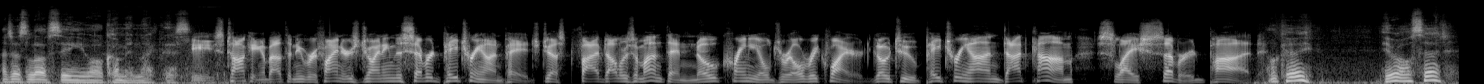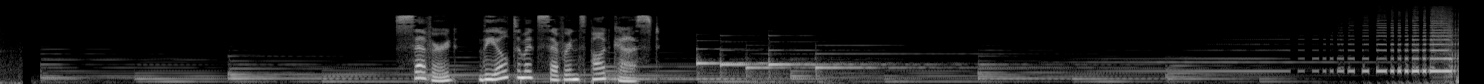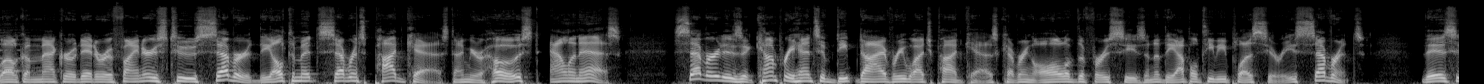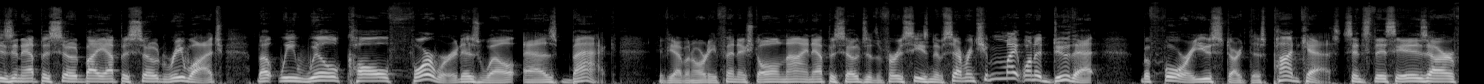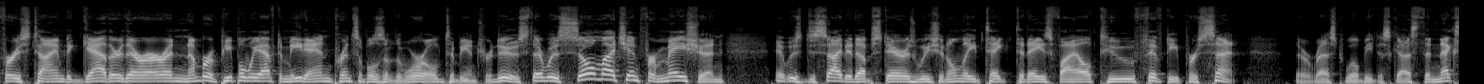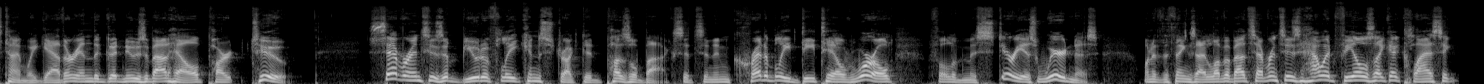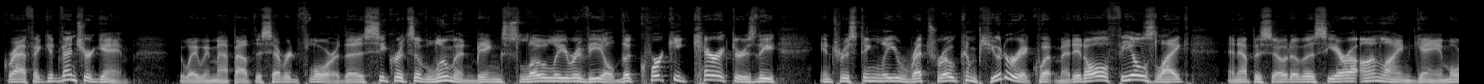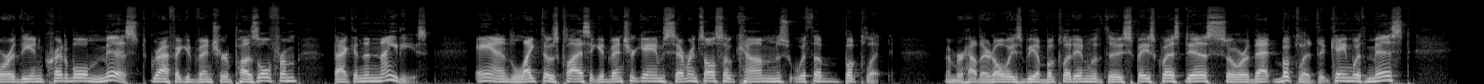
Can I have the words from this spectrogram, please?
I just love seeing you all come in like this. He's talking about the new refiners joining the Severed Patreon page. Just $5 a month and no cranial drill required. Go to patreon.com slash severedpod. Okay, you're all set. Severed, the Ultimate Severance Podcast. Welcome, macro data refiners, to Severed, the Ultimate Severance Podcast. I'm your host, Alan S. Severed is a comprehensive deep dive rewatch podcast covering all of the first season of the Apple TV Plus series Severance. This is an episode by episode rewatch, but we will call forward as well as back. If you haven't already finished all nine episodes of the first season of Severance, you might want to do that before you start this podcast. Since this is our first time together, there are a number of people we have to meet and principles of the world to be introduced. There was so much information, it was decided upstairs we should only take today's file to 50%. The rest will be discussed the next time we gather in the Good News About Hell Part 2. Severance is a beautifully constructed puzzle box. It's an incredibly detailed world full of mysterious weirdness. One of the things I love about Severance is how it feels like a classic graphic adventure game. The way we map out the severed floor, the secrets of Lumon being slowly revealed, the quirky characters, the interestingly retro computer equipment. It all feels like an episode of a Sierra Online game or the incredible Myst graphic adventure puzzle from back in the 90s. And like those classic adventure games, Severance also comes with a booklet. Remember how there'd always be a booklet in with the Space Quest discs or that booklet that came with Myst?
